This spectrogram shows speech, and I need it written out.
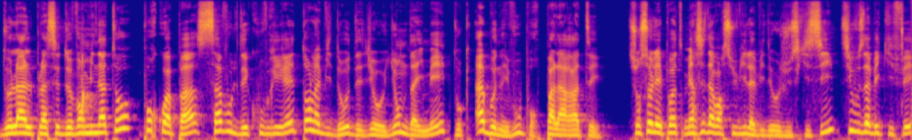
De là à le placer devant Minato Pourquoi pas, ça vous le découvrirez dans la vidéo dédiée au Yondaime, donc abonnez-vous pour pas la rater. Sur ce les potes, merci d'avoir suivi la vidéo jusqu'ici. Si vous avez kiffé,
